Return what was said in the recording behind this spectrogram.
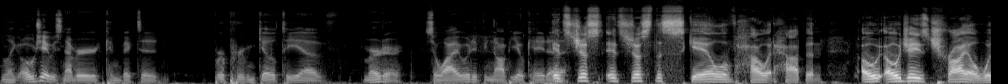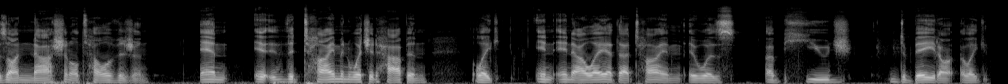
like OJ was never convicted or proven guilty of murder? So why would it be not be okay to? It's just it's just the scale of how it happened. O- OJ's trial was on national television, and it, the time in which it happened, like in in LA at that time, it was a huge debate on like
